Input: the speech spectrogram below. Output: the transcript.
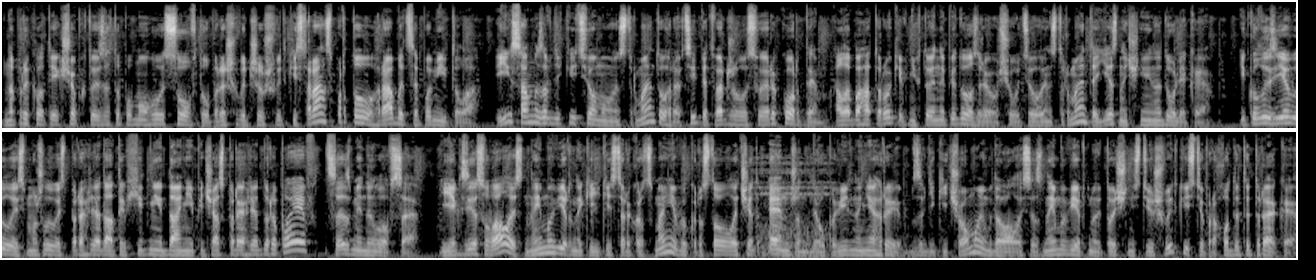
Наприклад, якщо б хтось за допомогою софту пришвидшив швидкість транспорту, гра би це помітила. І саме завдяки цьому інструменту гравці підтверджували свої рекорди, але багато років ніхто й не підозрював, що у цього інструмента є значні недоліки. І коли з'явилась можливість переглядати вхідні дані під час перегляду реплеїв, це змінило все. Як з'ясувалось, неймовірна кількість рекордсменів використовувала чит Engine для уповільнення гри, завдяки чому їм вдавалося з неймовірною точністю і швидкістю проходити треки.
